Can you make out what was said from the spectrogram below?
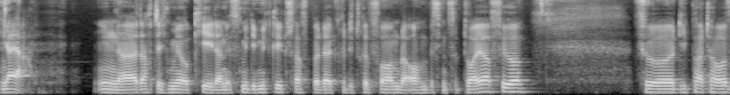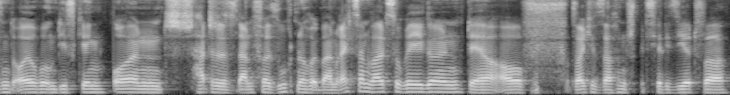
Naja, da dachte ich mir, okay, dann ist mir die Mitgliedschaft bei der Kreditreform da auch ein bisschen zu teuer für für die paar tausend Euro, um die es ging. Und hatte das dann versucht, noch über einen Rechtsanwalt zu regeln, der auf solche Sachen spezialisiert war.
